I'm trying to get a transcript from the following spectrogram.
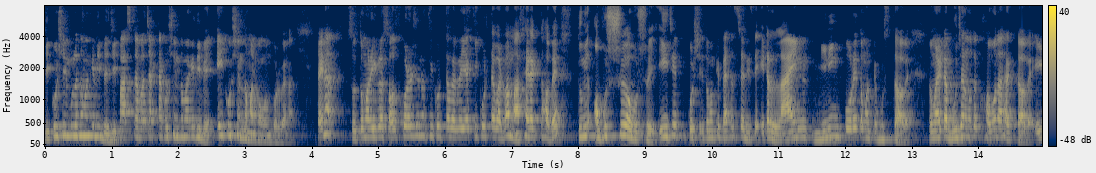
যে কোশ্চেনগুলো তোমাকে দিবে, যে পাঁচটা বা চারটা কোশ্চেন তোমাকে দিবে এই কোশ্চেন তোমার কমন পড়বে না। তাই না? সো তোমার এগুলো সলভ করার জন্য কি করতে হবে ভাইয়া? কি করতে পারবা? মাথায় রাখতে হবে, তুমি অবশ্যই অবশ্যই এই যে কোশ্চেন তোমাকে প্যাসেজটা দিচ্ছে এটা লাইন মিনিং পড়ে তোমাকে বুঝতে হবে। তোমার এটা বোঝার মতো ক্ষমতা থাকতে হবে। এই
